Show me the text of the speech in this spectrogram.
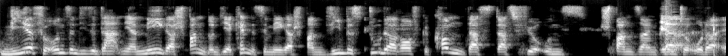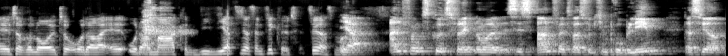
Wir, für uns sind diese Daten ja mega spannend und die Erkenntnisse mega spannend. Wie bist du darauf gekommen, dass das für uns spannend sein könnte ja. oder ältere Leute oder, oder Marken? Wie, wie hat sich das entwickelt? Erzähl das mal. Ja, anfangs kurz vielleicht nochmal, es ist anfangs war es wirklich ein Problem, dass wir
